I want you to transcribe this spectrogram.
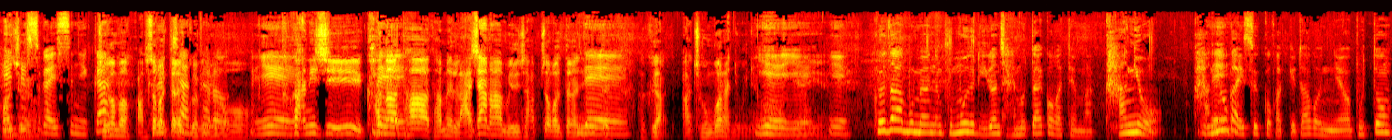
맞아요. 수가 있으니까 제가 막 앞서갈 때가 있거든요. 예. 그거 아니지. 가나 네. 다 다음에 라잖아. 뭐 이러지 앞서갈 때가 있는데 네. 아, 그게 아, 좋은 건 아니군요. 예, 예, 예. 그러다 보면은 부모들이 이런 잘못도 할 것 같아요. 막 강요. 강요가 네. 있을 것 같기도 하거든요. 보통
